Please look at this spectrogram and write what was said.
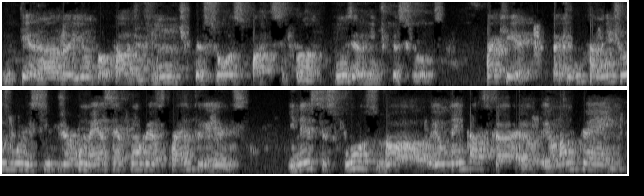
inteirando aí um total de 20 pessoas participando, 15 a 20 pessoas. Para quê? Para que justamente os municípios já comecem a conversar entre eles. E nesses cursos, ó, eu tenho cascaio, eu não tenho.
